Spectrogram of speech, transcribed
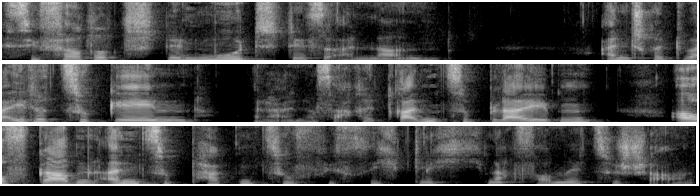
Sie fördert den Mut des anderen, einen Schritt weiter zu gehen, an einer Sache dran zu bleiben, Aufgaben anzupacken, zuversichtlich nach vorne zu schauen.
